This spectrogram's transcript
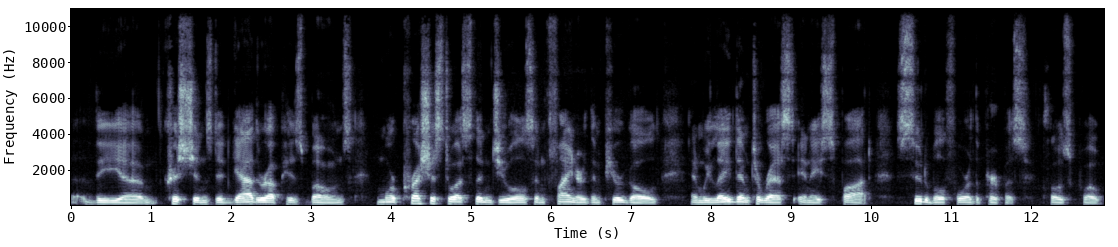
the um, Christians did gather up his bones, more precious to us than jewels and finer than pure gold, and we laid them to rest in a spot suitable for the purpose. Close quote.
